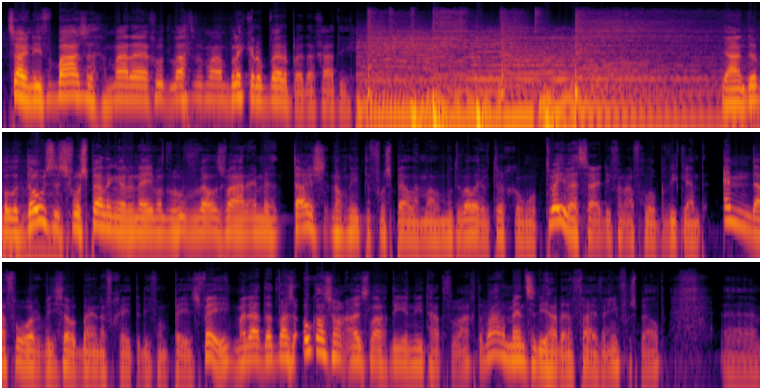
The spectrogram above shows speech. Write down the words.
het zou je niet verbazen. Maar eh, goed, laten we maar een blik erop werpen. Daar gaat hij. Ja, een dubbele dosis voorspellingen, René. Want we hoeven weliswaar en thuis nog niet te voorspellen. Maar we moeten wel even terugkomen op twee wedstrijden die van afgelopen weekend. En daarvoor, je zou het bijna vergeten, die van PSV. Maar dat, dat was ook al zo'n uitslag die je niet had verwacht. Er waren mensen die hadden 5-1 voorspeld. Ehm,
